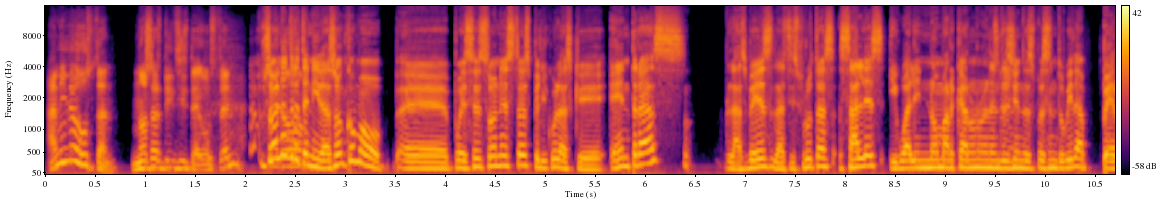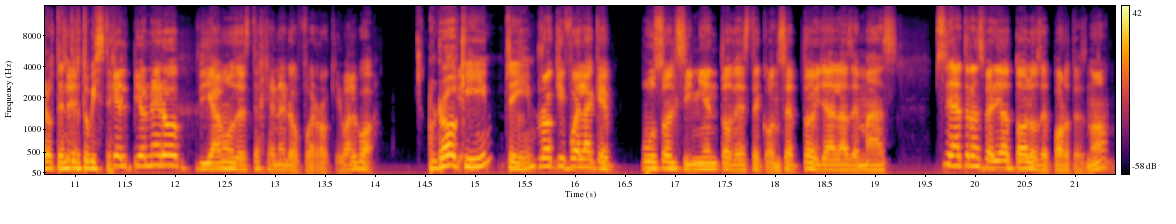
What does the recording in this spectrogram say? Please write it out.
a mí me gustan. No sé a ti si te gusten. Son pero- entretenidas, son como, eh, pues son estas películas que entras, las ves, las disfrutas, sales, igual y no marcaron una intención después en tu vida, pero te Sí, entretuviste. Que el pionero, digamos, de este género fue Rocky Balboa. Rocky, sí. Rocky fue la que puso el cimiento de este concepto y ya las demás se ha transferido a todos los deportes, ¿no?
